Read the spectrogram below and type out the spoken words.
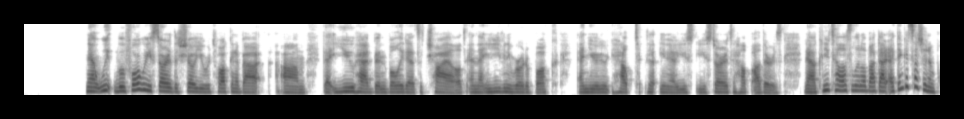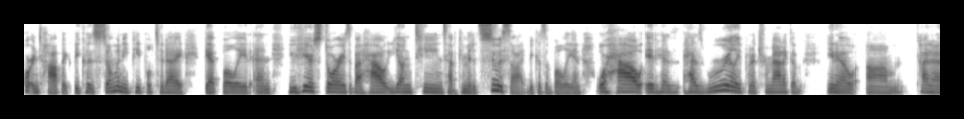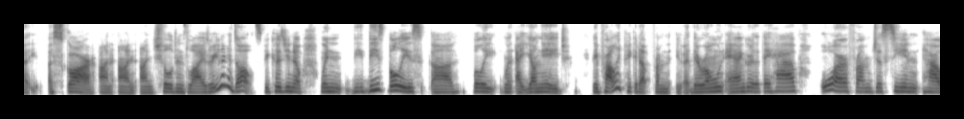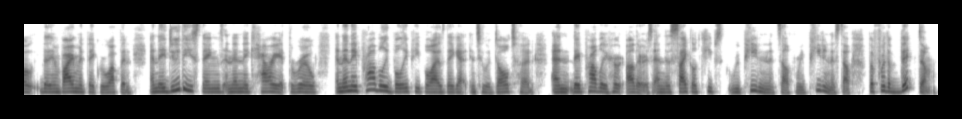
Now, we before we started the show, you were talking about um, that you had been bullied as a child, and that you even wrote a book, and you helped. You know, you you started to help others. Now, can you tell us a little about that? I think it's such an important topic because so many people today get bullied, and you hear stories about how young teens have committed suicide because of bullying, or how it has has really put a traumatic of you know um kind of a scar on on on children's lives or even adults because you know when the, these bullies uh bully when at young age they probably pick it up from uh, their own anger that they have or from just seeing how the environment they grew up in and they do these things and then they carry it through and then they probably bully people as they get into adulthood and they probably hurt others and the cycle keeps repeating itself and repeating itself but for the victim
